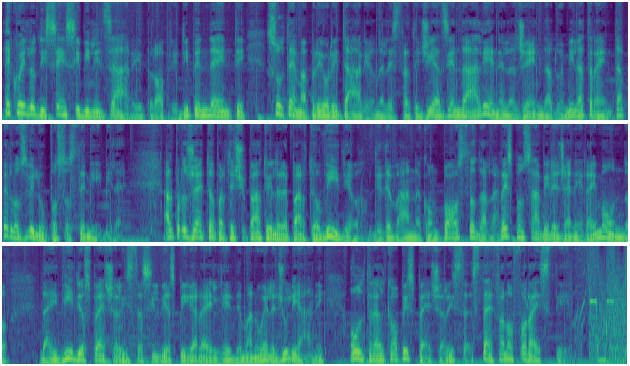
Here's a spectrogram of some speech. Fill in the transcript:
è quello di sensibilizzare i propri dipendenti sul tema prioritario nelle strategie aziendali e nell'agenda 2030 per lo sviluppo sostenibile. Al progetto ha partecipato il reparto video di The Van, composto dalla responsabile Jenny Raimondo, dai video specialist Silvia Spigarelli ed Emanuele Giuliani, oltre al copy specialist Stefano Foresti.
